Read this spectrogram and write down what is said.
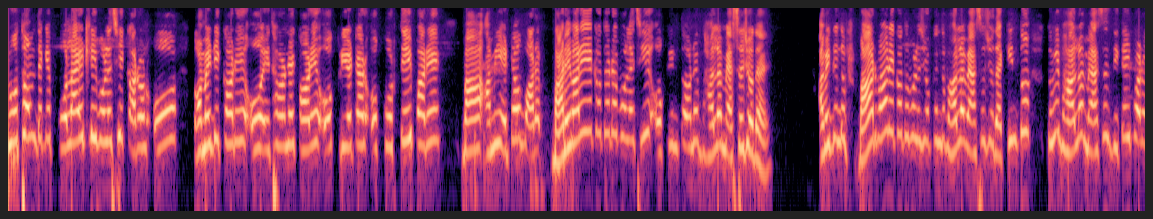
প্রথম থেকে পোলাইটলি বলেছি, কারণ ও কমেডি করে, ও এ ধরনের করে, ও ক্রিয়েটার ও করতেই পারে। বা আমি এটাও বারে বারে এই কথাটা বলেছি, ও কিন্তু অনেক ভালো মেসেজও দেয়। আমি কিন্তু বারবার এই কথা বলেছি কিন্তু ভালো মেসেজও দেয়। কিন্তু তুমি ভালো মেসেজ দিতেই পারো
